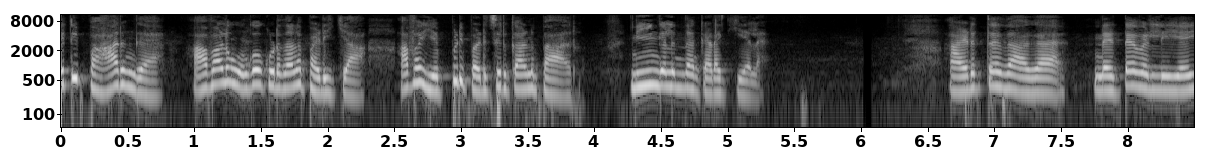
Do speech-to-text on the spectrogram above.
எட்டி பாருங்க அவளும் உங்க கூட தானே படிக்கா? அவ எப்படி படிச்சிருக்கான்னு பாரு. நீங்களும் தான் கிடைக்கல அடுத்ததாக நெட்டவள்ளியை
